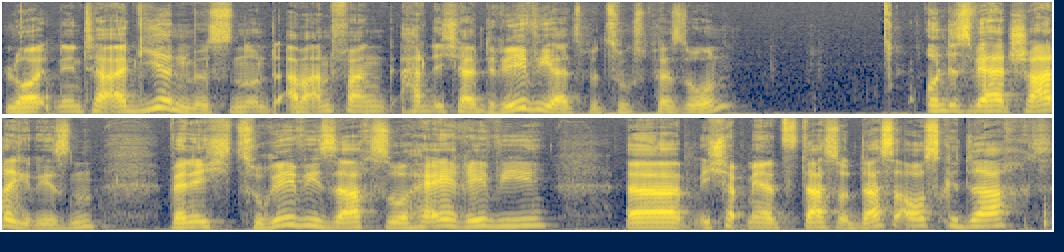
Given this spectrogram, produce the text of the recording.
Leuten interagieren müssen. Und am Anfang hatte ich halt Revi als Bezugsperson. Und es wäre halt schade gewesen, wenn ich zu Revi sage, so, hey Revi, äh, ich habe mir jetzt das und das ausgedacht.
